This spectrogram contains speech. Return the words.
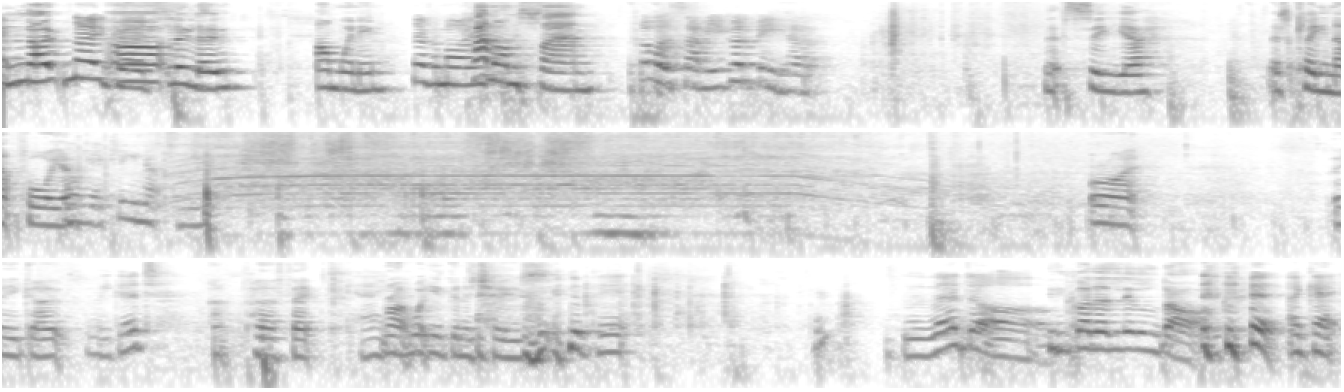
No. no good. Oh, Lulu, I'm winning. Never mind. Come on, Sam. Come on, Sammy, you've got to be her. Let's see. Uh, let's clean up for you. Oh yeah, clean up please. All right. There you go. We good? Uh, perfect. Okay. Right, what are you going to choose? I'm gonna pick the dog. You've got a little dog. okay.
